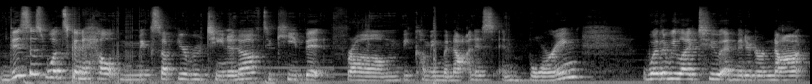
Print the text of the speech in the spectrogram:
This is what's gonna help mix up your routine enough to keep it from becoming monotonous and boring. Whether we like to admit it or not,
